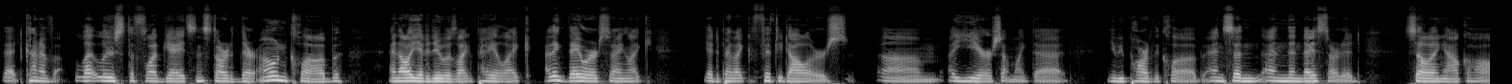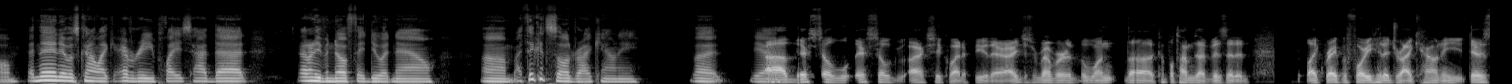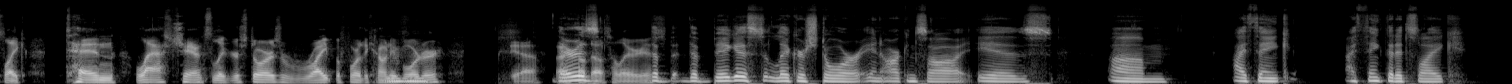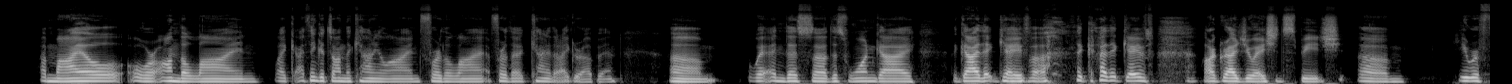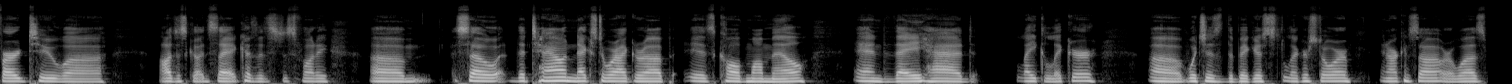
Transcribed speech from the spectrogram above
that kind of let loose the floodgates and started their own club, and all you had to do was like pay like I think they were saying like you had to pay like fifty dollars um, a year or something like that. You'd be part of the club, and so and then they started selling alcohol, and then it was kind of like every place had that. I don't even know if they do it now. Um, I think it's still a dry county, but yeah. Uh, there's still there's still actually quite a few there. I just remember the one the couple times I visited, like right before you hit a dry county, there's like ten last chance liquor stores right before the county Mhm. border. Yeah, There I is that was hilarious. the the biggest liquor store in Arkansas is, um, I think, I think that it's like a mile or on the line. Like I think it's on the county line for the line for the county that I grew up in. Um, and this uh, this one guy, the guy that gave uh, the guy that gave our graduation speech, um, he referred to. Uh, I'll just go and say it because it's just funny. Um, so the town next to where I grew up is called Maumelle, and they had Lake Liquor, uh, which is the biggest liquor store in Arkansas, or was.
